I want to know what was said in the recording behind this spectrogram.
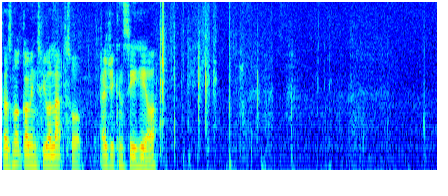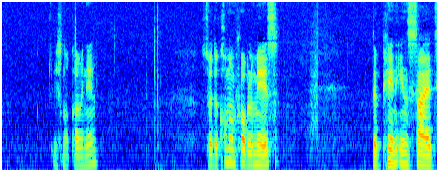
does not go into your laptop. As you can see here, it's not going in. So the common problem is the pin inside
